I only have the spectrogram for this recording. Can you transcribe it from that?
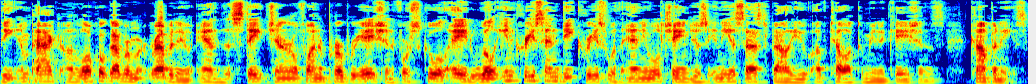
the impact on local government revenue and the state general fund appropriation for school aid will increase and decrease with annual changes in the assessed value of telecommunications companies.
